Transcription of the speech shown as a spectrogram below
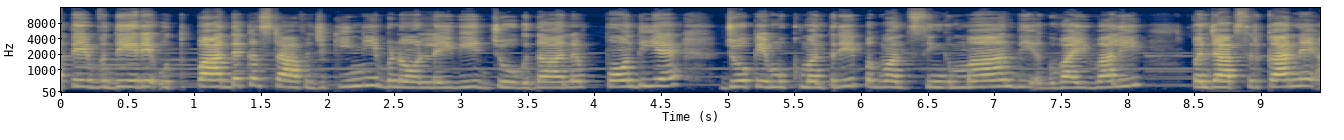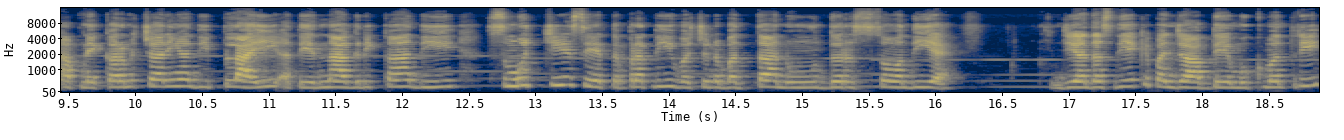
ਅਤੇ ਵਧੇਰੇ ਉਤਪਾਦਕ ਸਟਾਫ ਯਕੀਨੀ ਬਣਾਉਣ ਲਈ ਵੀ ਯੋਗਦਾਨ ਪਾਉਂਦੀ ਹੈ, ਜੋ ਕਿ ਮੁੱਖ ਮੰਤਰੀ ਭਗਵੰਤ ਸਿੰਘ ਮਾਨ ਦੀ ਅਗਵਾਈ ਵਾਲੀ ਪੰਜਾਬ ਸਰਕਾਰ ਨੇ ਆਪਣੇ ਕਰਮਚਾਰੀਆਂ ਦੀ ਭਲਾਈ ਅਤੇ ਨਾਗਰਿਕਾਂ ਦੀ ਸਮੁੱਚੀ ਸਿਹਤ ਪ੍ਰਤੀ ਵਚਨਬੱਧਤਾ ਨੂੰ ਦਰਸਾਉਂਦੀ ਹੈ। ਜਿਵੇਂ ਦੱਸਦੀ ਹੈ ਕਿ ਪੰਜਾਬ ਦੇ ਮੁੱਖ ਮੰਤਰੀ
